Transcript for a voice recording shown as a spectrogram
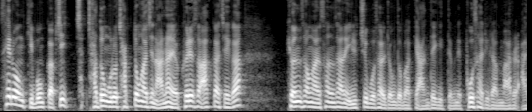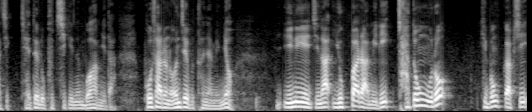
새로운 기본값이 자, 동으로 작동하진 않아요. 그래서 아까 제가 견성한 선사는 일주보살 정도밖에 안 되기 때문에 보살이란 말을 아직 제대로 붙이기는 뭐합니다. 보살은 언제부터냐면요. 인의지나 육바라밀이 자동으로 기본값이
